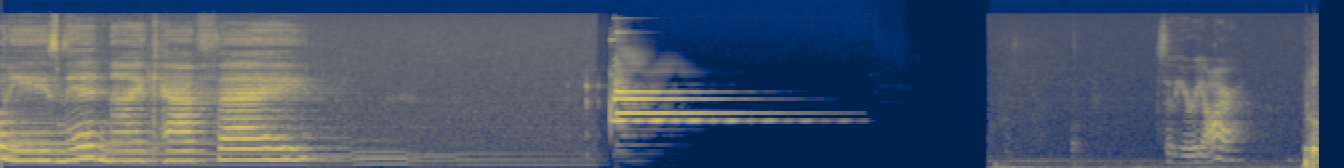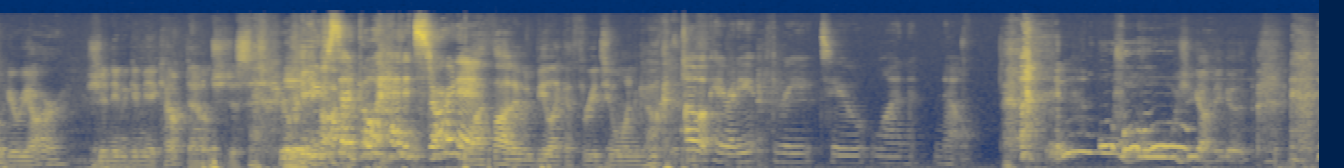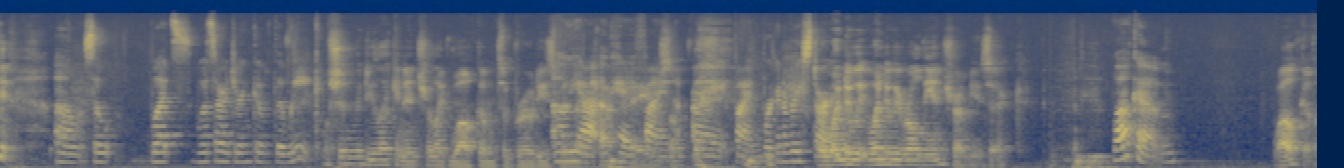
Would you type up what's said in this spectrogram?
Brodie's Midnight Cafe. So here we are. Oh, here we are. She didn't even give me a countdown. She just said, "Here we You are." said go ahead and start it. Well, I thought it would be like a three, two, one, go. Oh, okay, ready? Three, two, one, no. Ooh, she got me good. um, so what's what's our drink of the week? Well, shouldn't we do like an intro, like "Welcome to Brodie's Oh Midnight yeah, Cafe" okay, fine. All right, fine. We're gonna Or restart. when do we when do we roll the intro music? Welcome Welcome.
